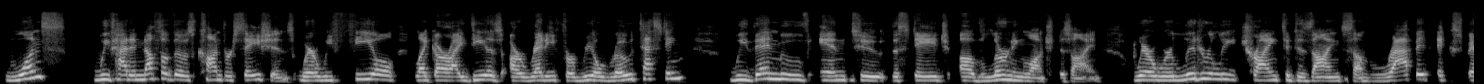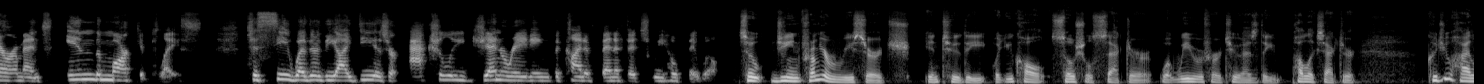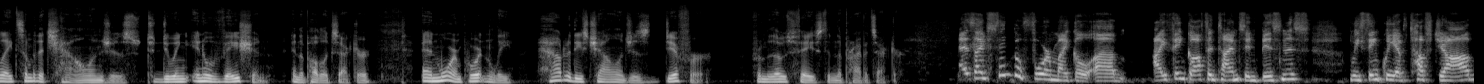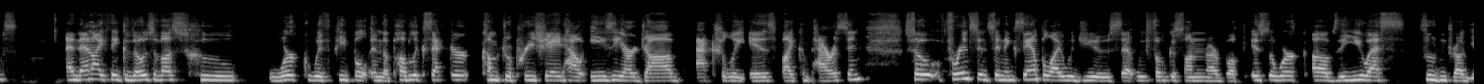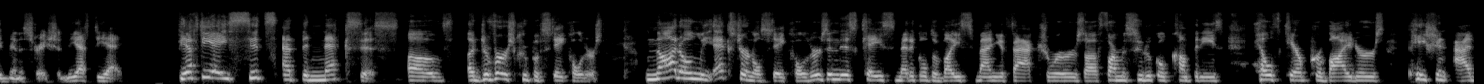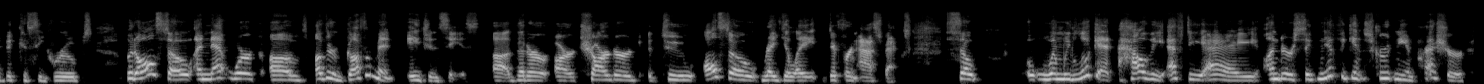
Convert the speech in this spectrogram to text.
Once we've had enough of those conversations where we feel like our ideas are ready for real road testing, we then move into the stage of learning launch design, where we're literally trying to design some rapid experiments in the marketplace to see whether the ideas are actually generating the kind of benefits we hope they will. So, Jeanne, from your research into the what you call social sector, what we refer to as the public sector, could you highlight some of the challenges to doing innovation in the public sector? And more importantly, how do these challenges differ from those faced in the private sector? As I've said before, Michael, um, I think oftentimes in business, we think we have tough jobs. And then I think those of us who work with people in the public sector come to appreciate how easy our job actually is by comparison. So, for instance, an example I would use that we focus on in our book is the work of the US Food and Drug Administration, the FDA. The FDA sits at the nexus of a diverse group of stakeholders, not only external stakeholders, in this case, medical device manufacturers, uh, pharmaceutical companies, healthcare providers, patient advocacy groups, but also a network of other government agencies uh, that are, are chartered to also regulate different aspects. So when we look at how the FDA, under significant scrutiny and pressure,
